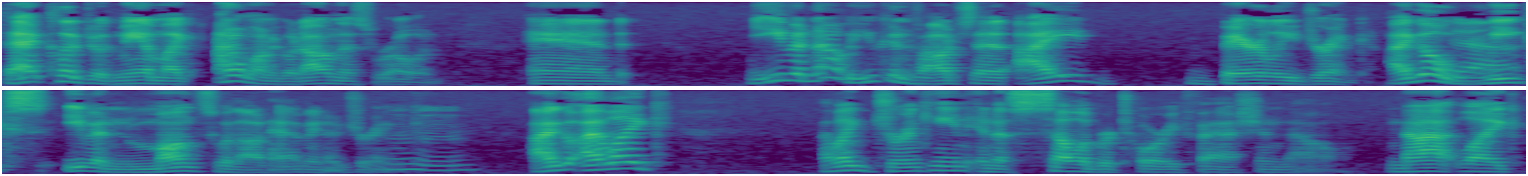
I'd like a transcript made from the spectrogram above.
that clicked with me. I'm like, I don't want to go down this road. And even now you can vouch that I barely drink. I go Yeah. weeks, even months without having a drink. Mhm. I I like I like drinking in a celebratory fashion now. Not like,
